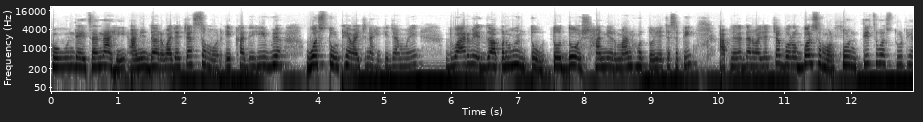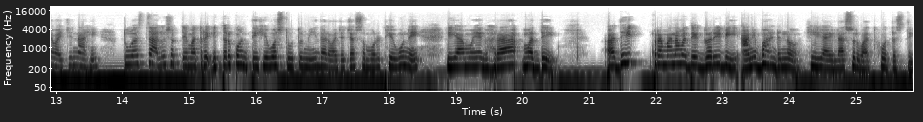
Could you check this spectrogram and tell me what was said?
होऊन द्यायचा नाही आणि दरवाजाच्या समोर एखादीही व्य वस्तू ठेवायची नाही की ज्यामुळे द्वारवेद जो आपण म्हणतो तो दोष हा निर्माण होतो. याच्यासाठी आपल्याला दरवाजाच्या बरोबर समोर कोणतीच वस्तू ठेवायची नाही. तुळस चालू शकते मात्र इतर कोणतीही वस्तू तुम्ही दरवाजाच्या समोर ठेवू नये. यामुळे घरामध्ये अधिक प्रमाणामध्ये गरिबी आणि भांडणं ही यायला सुरुवात होत असते.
